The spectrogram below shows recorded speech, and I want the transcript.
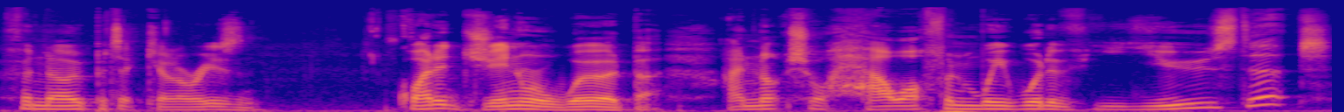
for no particular reason. Quite a general word, but I'm not sure how often we would have used it.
